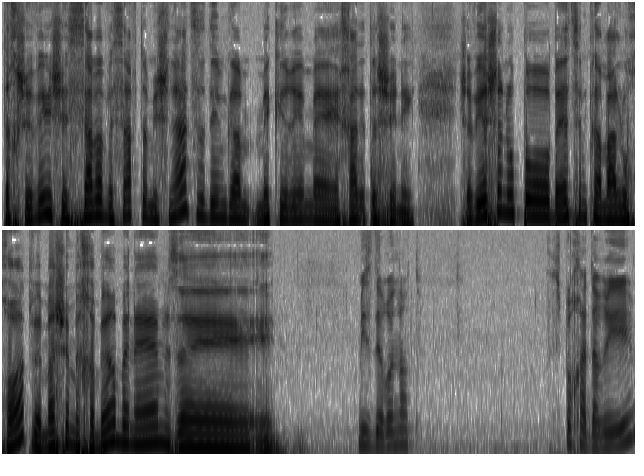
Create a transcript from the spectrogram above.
תחשבי שסבא וסבתא משני הצדדים גם מכירים אה, אחד את השני. עכשיו, יש לנו פה בעצם כמה לוחות, ומה שמחבר ביניהם זה... אה, מסדרונות. יש פה חדרים,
